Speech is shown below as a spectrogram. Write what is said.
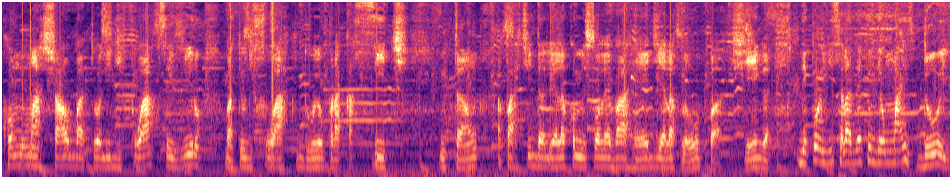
como o Marshall bateu ali de fuar, vocês viram? Bateu de fuar que doeu pra cacete. Então, a partir dali ela começou a levar a red e ela falou, opa, chega. Depois disso ela defendeu mais dois.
